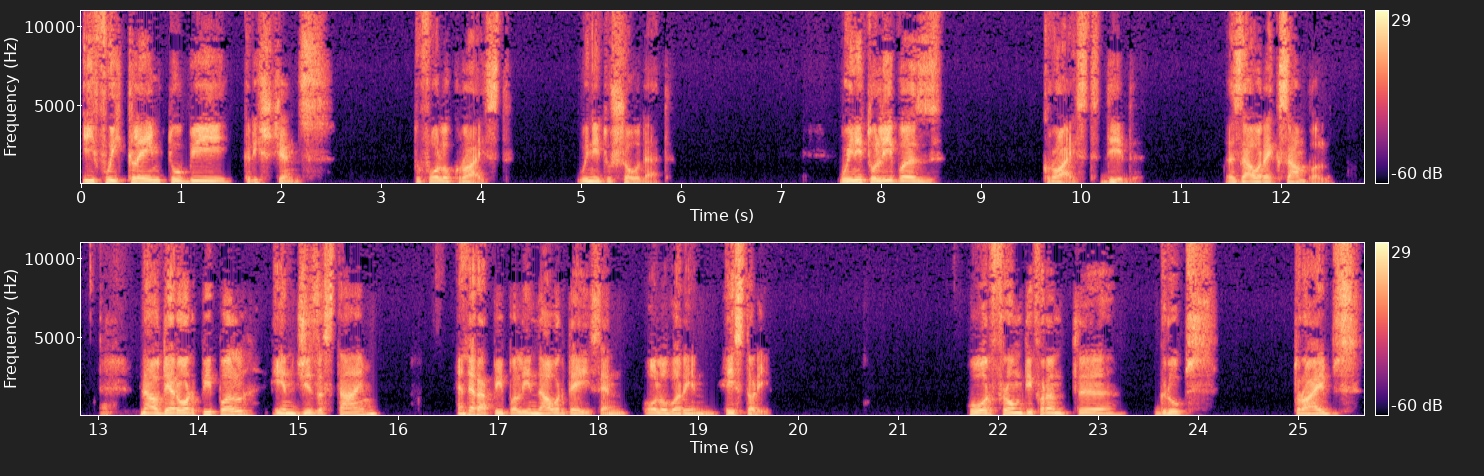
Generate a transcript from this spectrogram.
If we claim to be Christians, to follow Christ, we need to show that. We need to live as Christ did as our example. Now there are people in Jesus' time and there are people in our days and all over in history who are from different uh, groups, tribes.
